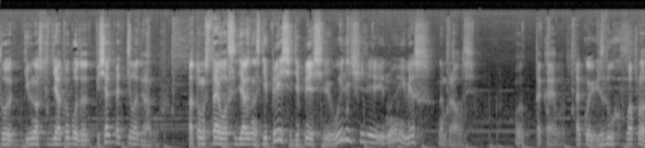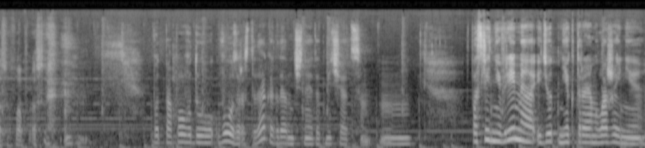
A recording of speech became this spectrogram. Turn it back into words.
до 99 -го года, 55 килограммов. Потом ставился диагноз депрессии, депрессию вылечили, ну и вес набрался. Вот такая вот, такой из двух вопросов вопрос. Вот по поводу возраста, да, когда начинает отмечаться. В последнее время идет некоторое омоложение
